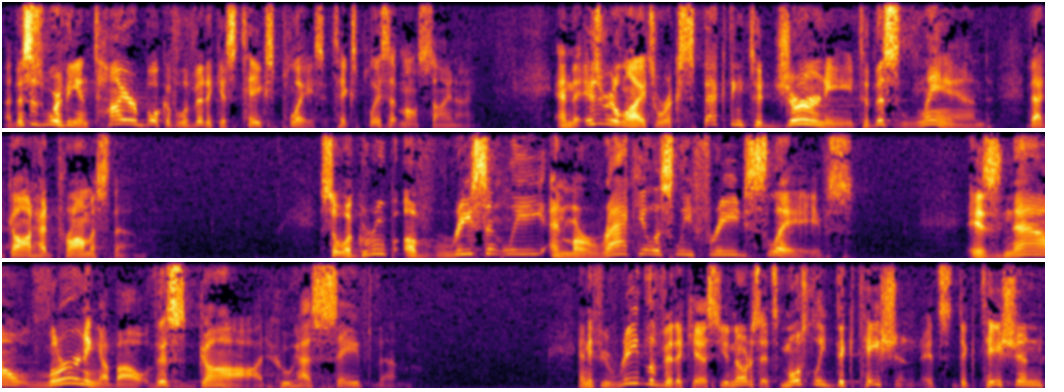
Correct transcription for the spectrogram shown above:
Now, this is where the entire book of Leviticus takes place. It takes place at Mount Sinai. And the Israelites were expecting to journey to this land that God had promised them. So, a group of recently and miraculously freed slaves is now learning about this God who has saved them. And if you read Leviticus, you notice it's mostly dictation. It's dictation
